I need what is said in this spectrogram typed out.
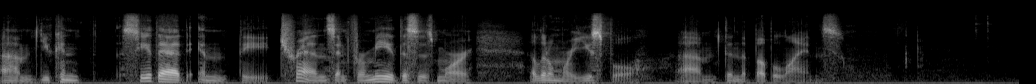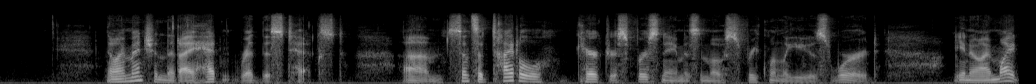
Um, you can see that in the trends, and for me this is more a little more useful um, than the bubble lines. Now I mentioned that I hadn't read this text. Um, since a title character's first name is the most frequently used word, you know, I might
